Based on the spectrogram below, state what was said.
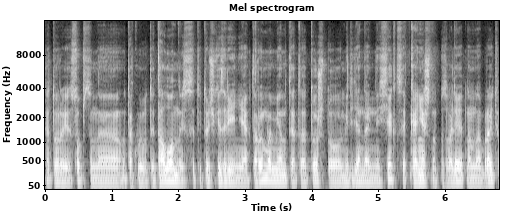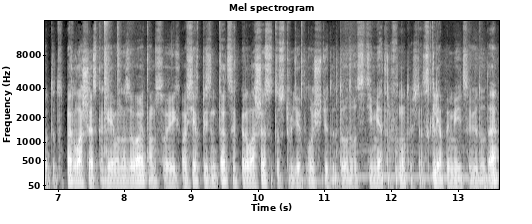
который, собственно, такой вот эталонный с этой точки зрения. Второй момент это то, что меридиональные секции, конечно, позволяют нам набрать вот этот перлашес, как я его называю, там в своих, во всех презентациях. Перлашес это студия площадью до 20 метров. Ну, то есть это склеп имеется в виду, да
